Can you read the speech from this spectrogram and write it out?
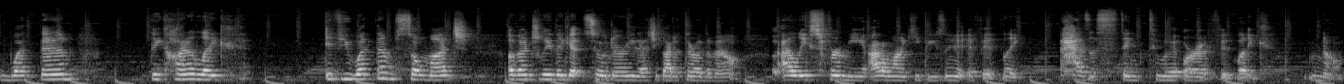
wet them, they kind of like, if you wet them so much, eventually they get so dirty that you gotta throw them out. At least for me, I don't want to keep using it if it like has a stink to it or if it like no.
